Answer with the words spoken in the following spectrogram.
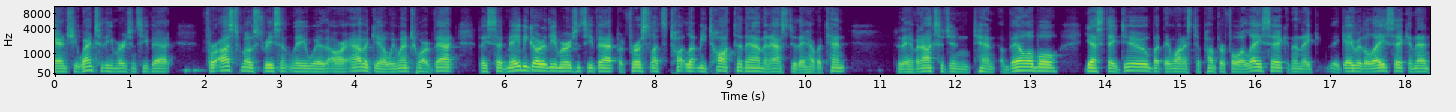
and she went to the emergency vet. For us most recently with our abigail we went to our vet. They said maybe go to the emergency vet but first let's talk let me talk to them and ask do they have a tent? Do they have an oxygen tent available? Yes they do but they want us to pump her full of Lasix, and then they they gave her the Lasix, and then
